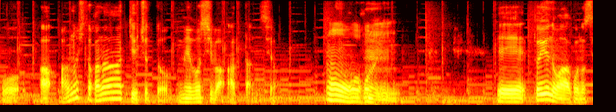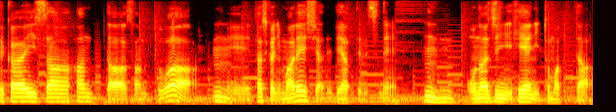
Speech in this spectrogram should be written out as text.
こう、あ、あの人かなっていうちょっと目星はあったんですよ。おお、はい。うんでというのは、この世界遺産ハンターさんとは、うんえー確かにマレーシアで出会ってですね、うん同じ部屋に泊まった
